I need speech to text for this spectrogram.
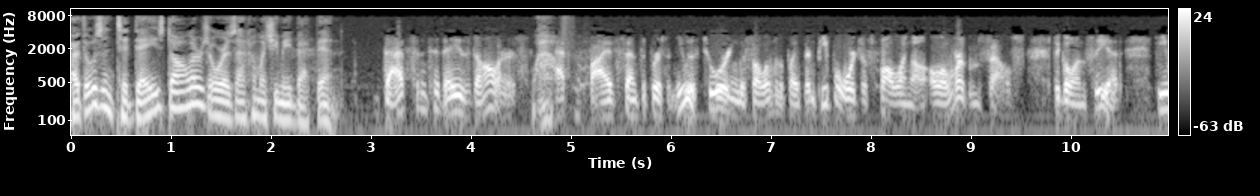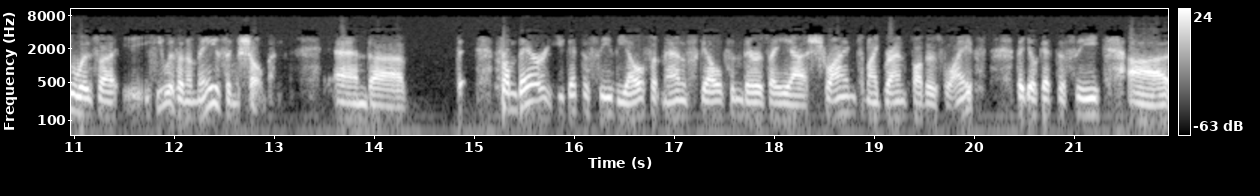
Are those in today's dollars, or is that how much he made back then? That's in today's dollars. Wow. At five cents a person. He was touring this all over the place, and people were just falling all, all over themselves to go and see it. He was uh, he was an amazing showman, and uh, th- from there you get to see the Elephant Man skeleton. There's a uh, shrine to my grandfather's life that you'll get to see. Uh,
